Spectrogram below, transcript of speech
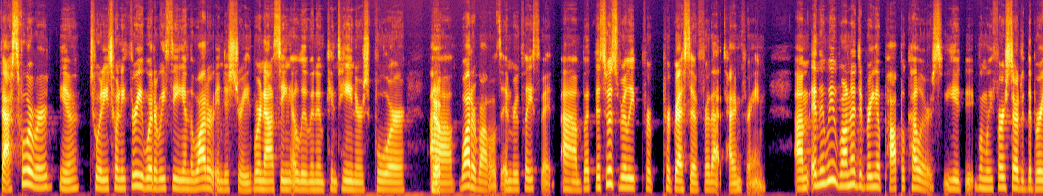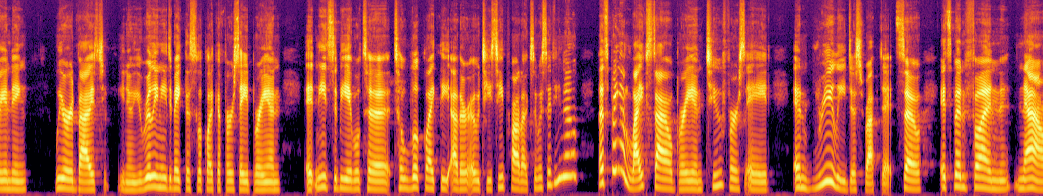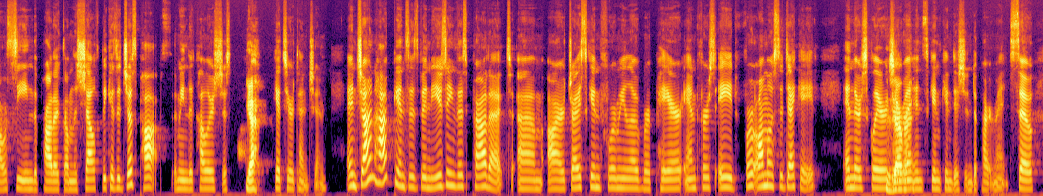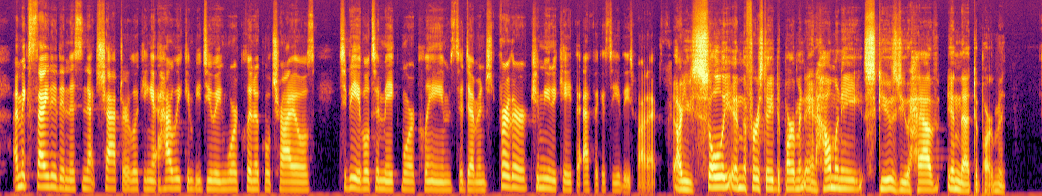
fast forward, you know, 2023, what are we seeing in the water industry? We're now seeing aluminum containers for yep. uh, water bottles and replacement. Um, but this was really pro- progressive for that time frame. Um, and then we wanted to bring a pop of colors. You, when we first started the branding, we were advised, you know, you really need to make this look like a first aid brand. It needs to be able to to look like the other OTC products. And we said, you know, let's bring a lifestyle brand to first aid and really disrupt it. So it's been fun now seeing the product on the shelf because it just pops. I mean, the colors just pop, yeah gets your attention. And John Hopkins has been using this product, um, our dry skin formula repair and first aid, for almost a decade in their scleroderma right? and skin condition department. So I'm excited in this next chapter looking at how we can be doing more clinical trials to be able to make more claims to demonstrate further communicate the efficacy of these products. Are you solely in the first aid department and how many SKUs do you have in that department?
